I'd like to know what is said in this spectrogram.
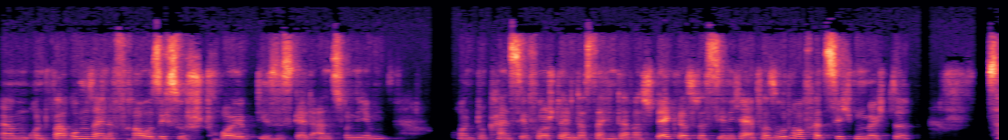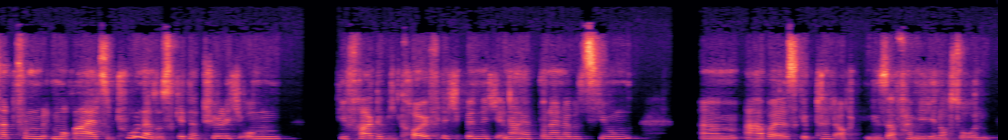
Ähm, und warum seine Frau sich so sträubt, dieses Geld anzunehmen. Und du kannst dir vorstellen, dass dahinter was steckt, also dass sie nicht einfach so darauf verzichten möchte. Es hat von mit Moral zu tun. Also es geht natürlich um die Frage, wie käuflich bin ich innerhalb von einer Beziehung. Ähm, aber es gibt halt auch in dieser Familie noch so ein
